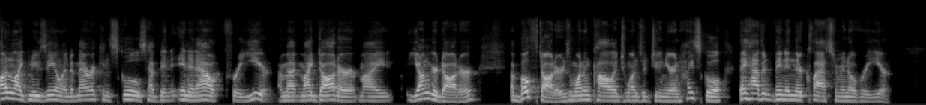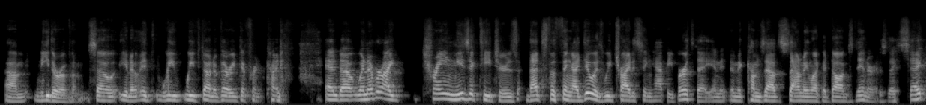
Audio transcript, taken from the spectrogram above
unlike New Zealand, American schools have been in and out for a year. I mean, my daughter, my younger daughter, uh, both daughters, one in college, one's a junior in high school, they haven't been in their classroom in over a year. Um, neither of them. So you know, it, we we've done a very different kind of and uh, whenever I train music teachers, that's the thing I do is we try to sing happy birthday and it, and it comes out sounding like a dog's dinner, as they say.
